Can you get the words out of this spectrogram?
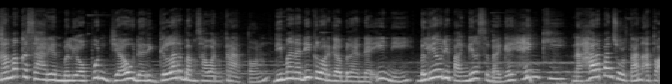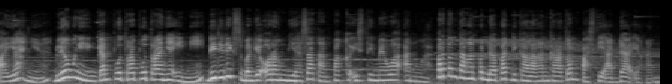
Nama keseharian beliau pun jauh dari gelar bangsawan keraton, di mana di keluarga Belanda ini beliau dipanggil sebagai Hengki. Nah harapan Sultan atau ayahnya, beliau menginginkan putra-putranya ini dididik sebagai orang biasa tanpa keistimewaan. Wak. Pertentangan pendapat di kalangan keraton pasti ada ya kan.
